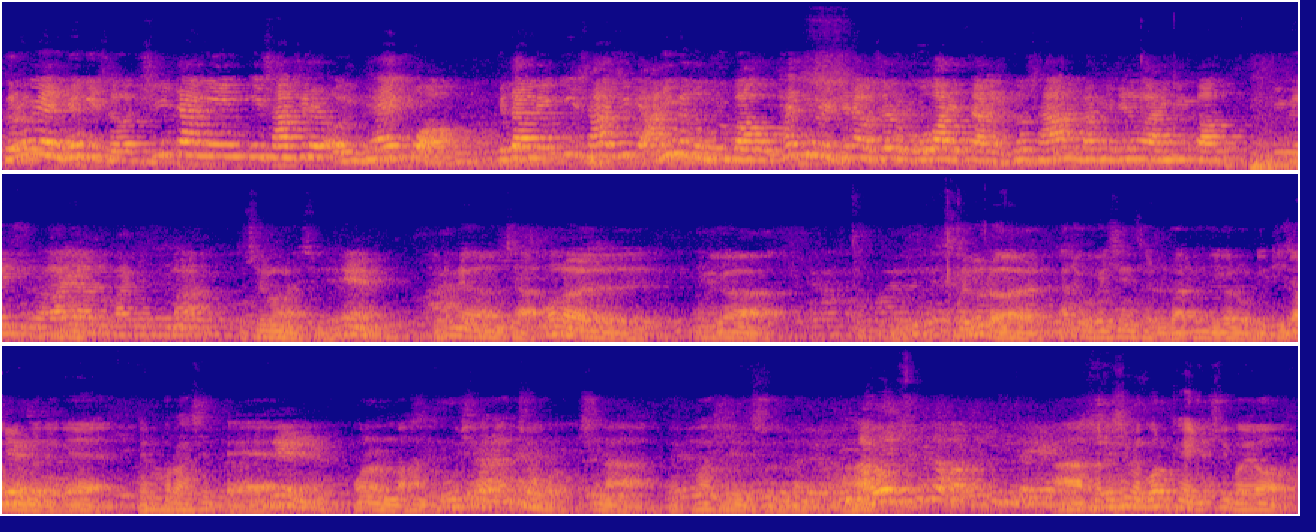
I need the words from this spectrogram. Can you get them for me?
그러면 여기서 시장이 이 사실을 은폐했고, 그 다음에 이 사실이 아님에도 불구하고 8개월이 지나고 저를 고발했다는 그 사안을 밝혀지는 거 아닙니까? 이미 수사관이라도 밝혔지만. 질문하십니다. 예. 그러면 자 오늘 우리가 그 서류를 계신 서류라든지 이걸 우리 기자분들에게 배포를 하실 때 네. 오늘 뭐 한 두 시간 안쪽으로 혹시나 배포하실 수 있는 바로 있습니다, 바로 있습니다. 예. 아 그러시면 그렇게 해주시고요.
